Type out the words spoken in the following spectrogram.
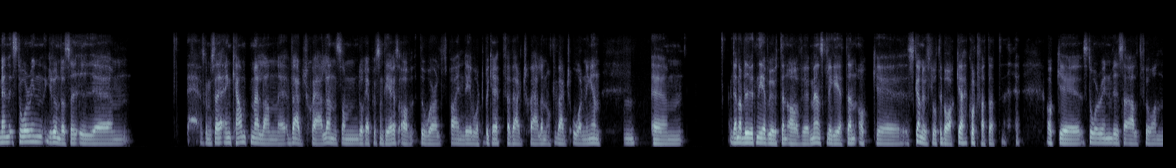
men storyn grundar sig i vad ska man säga, en kamp mellan uh, världssjälen som då representeras av The World Spine. Det är vårt begrepp för världssjälen och världsordningen. Mm. Um, den har blivit nedbruten av eh, mänskligheten och eh, ska nu slå tillbaka kortfattat. Och eh, storyn visar allt från,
